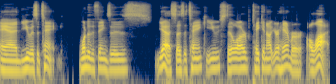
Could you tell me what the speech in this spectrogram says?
and you as a tank. One of the things is, yes, as a tank, you still are taking out your hammer a lot.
